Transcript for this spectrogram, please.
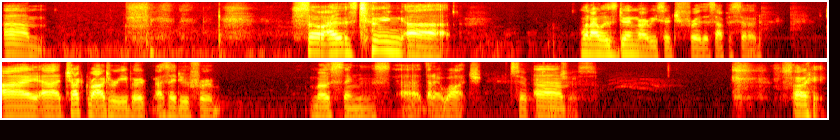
Um, so I was doing uh, when I was doing my research for this episode, I uh, checked Roger Ebert as I do for most things uh, that I watch. So Um. Sorry,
